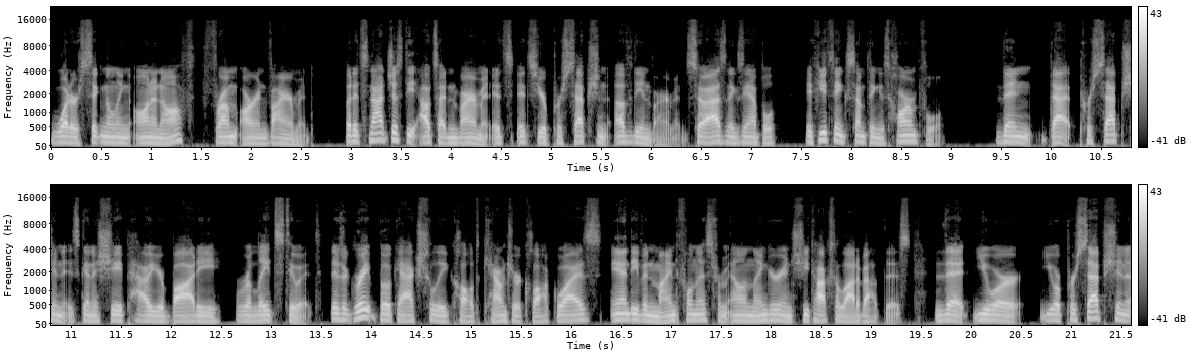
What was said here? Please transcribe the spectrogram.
what are signaling on and off from our environment. But it's not just the outside environment, it's, it's your perception of the environment. So, as an example, if you think something is harmful, then that perception is going to shape how your body relates to it. There's a great book actually called Counterclockwise and even Mindfulness from Ellen Langer and she talks a lot about this that your your perception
